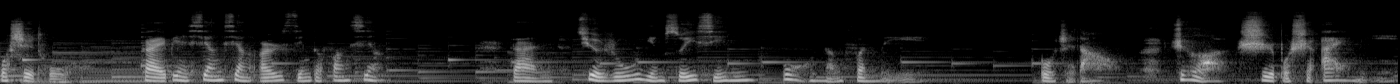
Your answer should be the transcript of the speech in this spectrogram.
我试图改变相向而行的方向。但却如影随形，不能分离。不知道这是不是爱你？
